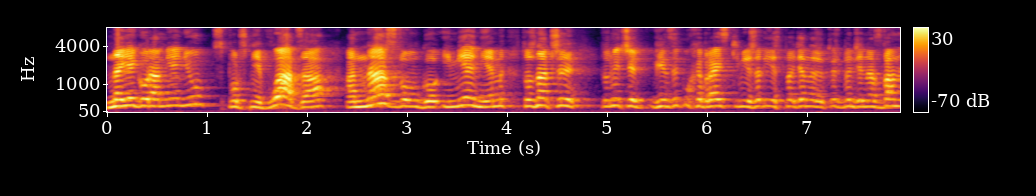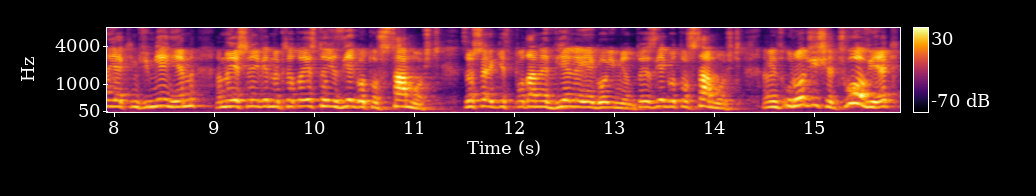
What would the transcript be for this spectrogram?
Na jego ramieniu spocznie władza, a nazwą go imieniem, to znaczy, rozumiecie, w języku hebrajskim, jeżeli jest powiedziane, że ktoś będzie nazwany jakimś imieniem, a my jeszcze nie wiemy, kto to jest, to jest jego tożsamość. Zwłaszcza jak jest podane wiele jego imion, to jest jego tożsamość. A więc urodzi się człowiek,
